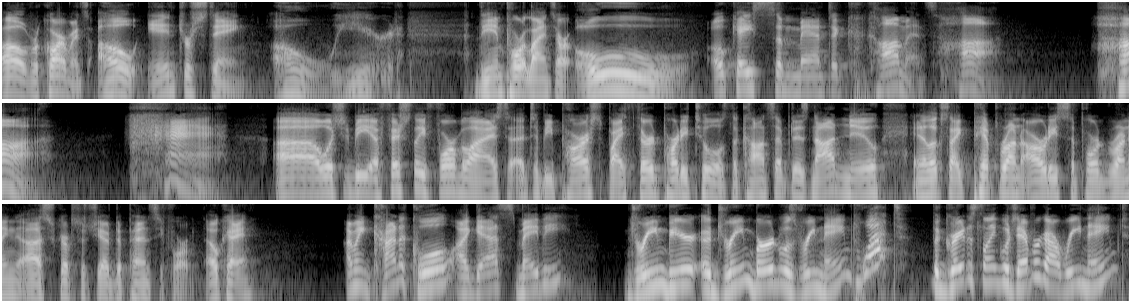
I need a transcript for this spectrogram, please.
oh requirements. Oh, interesting. Oh, weird. The import lines are oh okay semantic comments. Huh. Huh. Huh uh, which would be officially formalized uh, to be parsed by third-party tools. The concept is not new, and it looks like piprun already supported running uh, scripts which you have dependency for. Okay, I mean, kind of cool, I guess. Maybe Dreambeard, uh, Dreambird was renamed. What? The greatest language ever got renamed?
